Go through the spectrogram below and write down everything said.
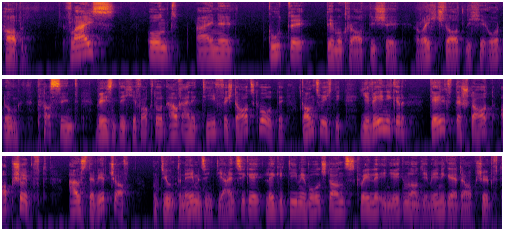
haben. Fleiß und eine gute demokratische rechtsstaatliche Ordnung, das sind wesentliche Faktoren. Auch eine tiefe Staatsquote, ganz wichtig. Je weniger Geld der Staat abschöpft aus der Wirtschaft, und die Unternehmen sind die einzige legitime Wohlstandsquelle in jedem Land, je weniger er da abschöpft,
